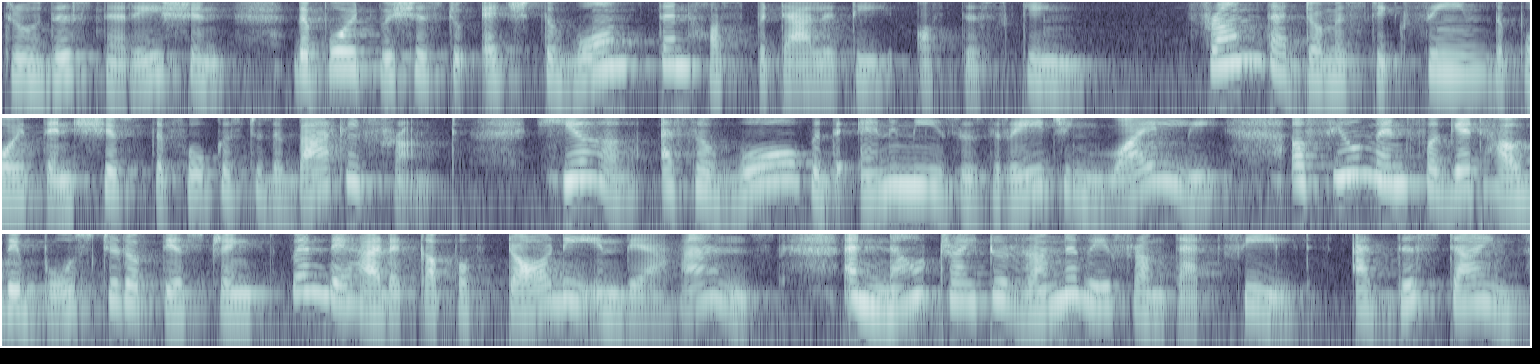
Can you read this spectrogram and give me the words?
Through this narration, the poet wishes to etch the warmth and hospitality of this king. From that domestic scene, the poet then shifts the focus to the battlefront. Here, as a war with the enemies is raging wildly, a few men forget how they boasted of their strength when they had a cup of toddy in their hands and now try to run away from that field. At this time,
